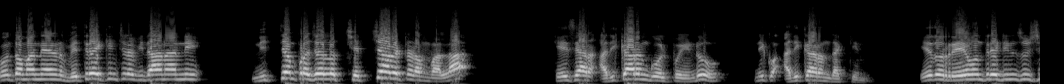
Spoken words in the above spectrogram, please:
కొంతమంది ఆయనను వ్యతిరేకించిన విధానాన్ని నిత్యం ప్రజల్లో చర్చ పెట్టడం వల్ల కేసీఆర్ అధికారం కోల్పోయిండు నీకు అధికారం దక్కింది. ఏదో రేవంత్ రెడ్డిని చూసి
